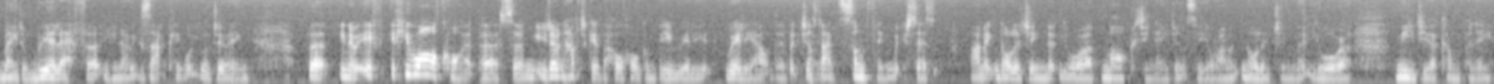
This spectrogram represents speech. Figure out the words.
made a real effort, you know exactly what you're doing. But you know, if, if you are a quiet person, you don't have to go the whole hog and be really really out there, but just mm. add something which says, I'm acknowledging that you're a marketing agency or I'm acknowledging that you're a media company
